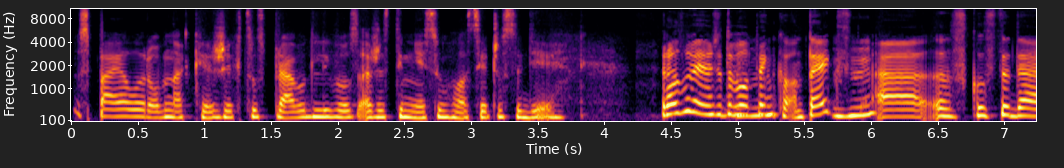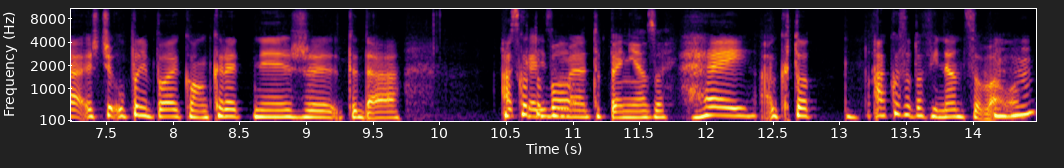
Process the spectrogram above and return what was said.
spájalo rovnaké, že chcú spravodlivosť a že s tým nesúhlasia, čo sa deje. Rozumiem, že to bol mm-hmm. ten kontext mm-hmm. a skús teda ešte úplne povedať konkrétne, že teda ako to bolo... to peniaze. Hej, kto, ako sa to financovalo? Mm-hmm.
